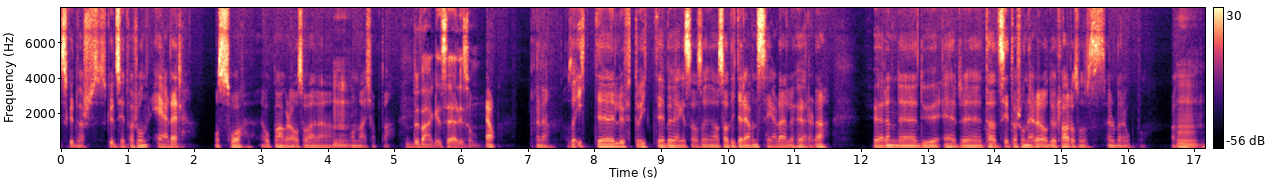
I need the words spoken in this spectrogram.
skuddsituasjonen er der. Og så opp med hagla, og så er mm. må han være kjapp. da. Bevegelse er liksom Ja, det er det. Altså ikke luft og ikke bevegelse. Altså, altså at ikke reven ser det eller hører det før enn det du er eh, situasjonen er der, og du er klar, og så ser du bare opp. mm.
